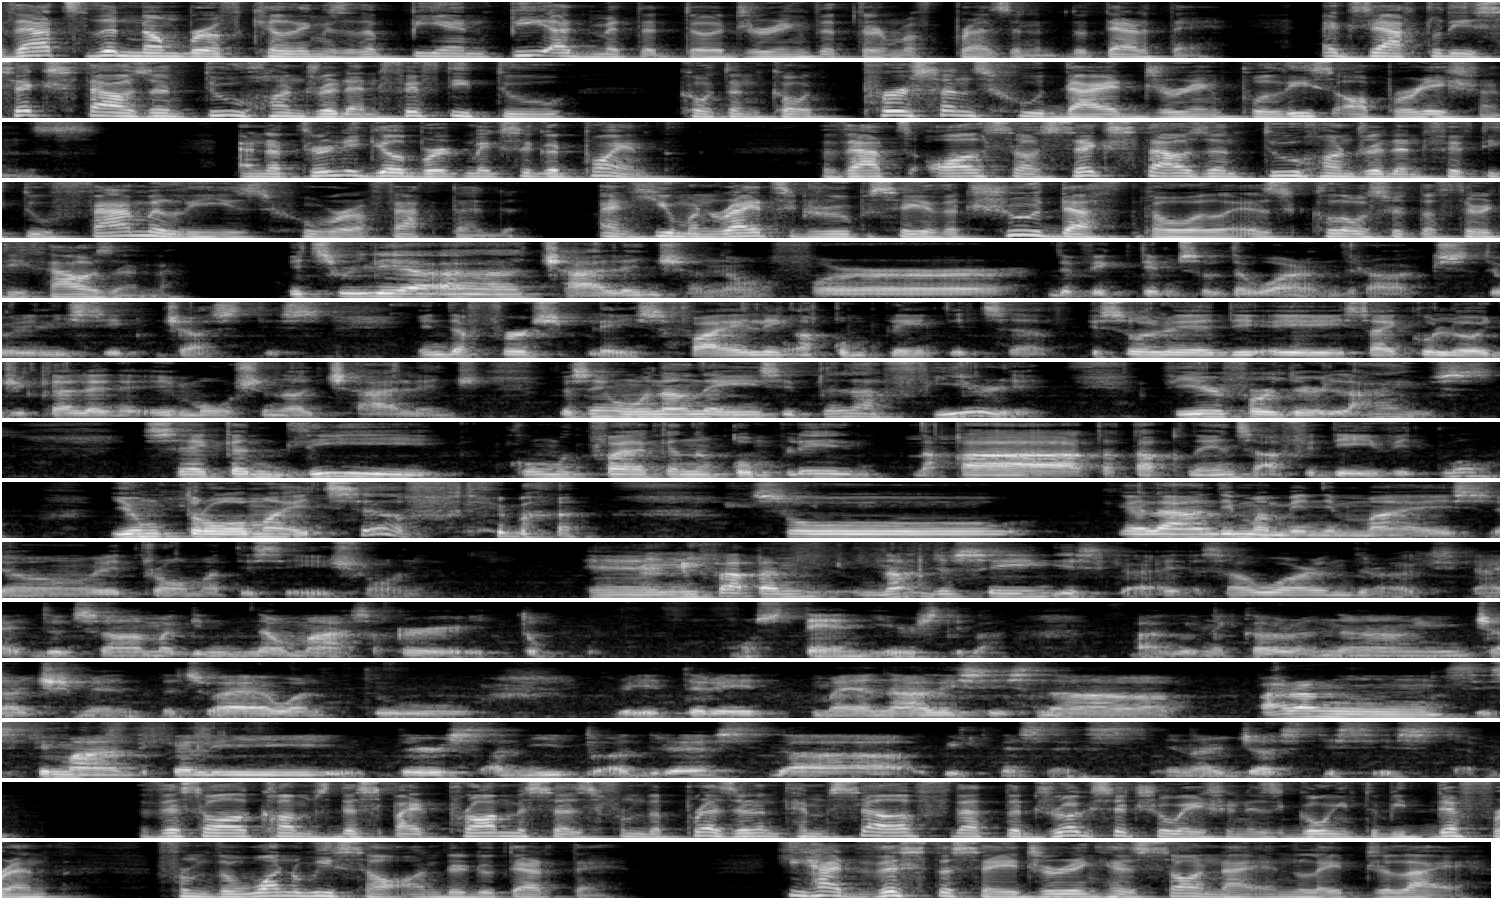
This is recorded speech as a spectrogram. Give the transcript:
That's the number of killings the PNP admitted to during the term of President Duterte. Exactly 6,252 quote unquote, persons who died during police operations. And Attorney Gilbert makes a good point. That's also 6,252 families who were affected. And human rights groups say the true death toll is closer to 30,000. It's really a challenge you know, for the victims of the war on drugs to really seek justice. In the first place, filing a complaint itself is already a psychological and emotional challenge. Kasi yung unang naisip nila, fear eh. Fear for their lives. Secondly, kung mag-file ka ng complaint, nakatatak na yan sa affidavit mo. Yung trauma itself, di ba? So, kailangan din ma-minimize yung re-traumatization. And in fact, I'm not just saying this kahit sa war on drugs, kahit dun sa Maguindanao Massacre, it took almost 10 years, di ba? Bago nagkaroon ng judgment. That's why I want to reiterate my analysis na parang systematically there's a need to address the weaknesses in our justice system. This all comes despite promises from the president himself that the drug situation is going to be different from the one we saw under Duterte. He had this to say during his SONA in late July.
